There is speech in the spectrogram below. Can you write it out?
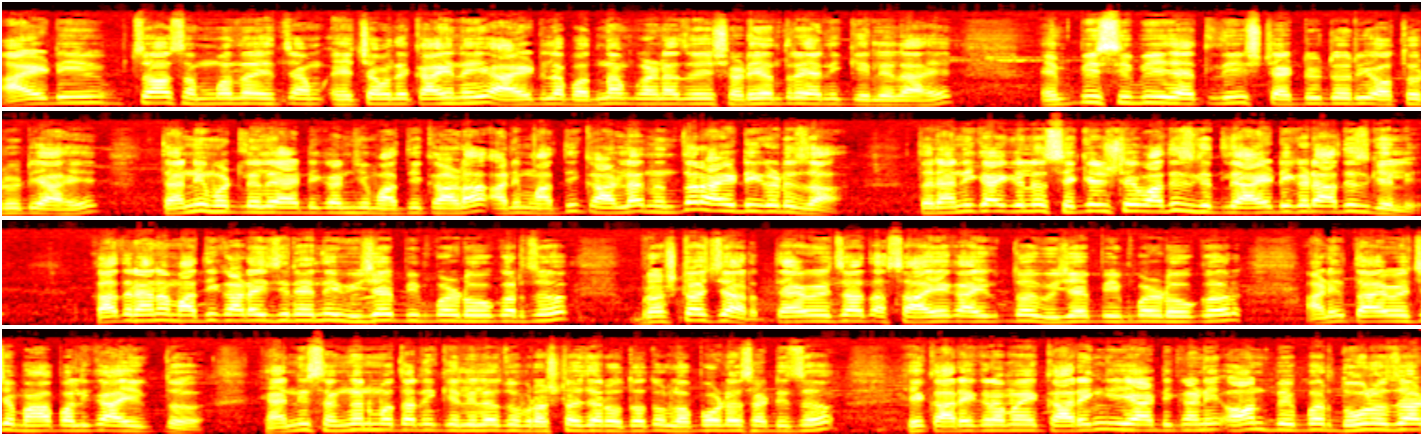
आय आय टीचा संबंध ह्याच्या ह्याच्यामध्ये काही नाही. आय आय टीला बदनाम करण्याचं हे षडयंत्र यांनी केलेलं आहे. एम पी सी बी यातली स्टॅट्युटरी ऑथॉरिटी आहे. त्यांनी म्हटलेलं आहे या ठिकाणची माती काढा आणि माती काढल्यानंतर आय टीकडे जा. तर यांनी काय केलं? सेकंड स्टेप आधीच घेतली. आय आय टीकडे आधीच गेले. का तर यांना माती काढायची नाही नाही विजय पिंपळडोहकरचं भ्रष्टाचार. त्यावेळेचा सहाय्यक आयुक्त विजय पिंपळडोहकर आणि त्यावेळचे महापालिका आयुक्त. ह्यांनी संगनमताने केलेला जो भ्रष्टाचार होता तो लपवण्यासाठीचं हे कार्यक्रम आहे. कारण की या ठिकाणी ऑन पेपर दोन हजार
